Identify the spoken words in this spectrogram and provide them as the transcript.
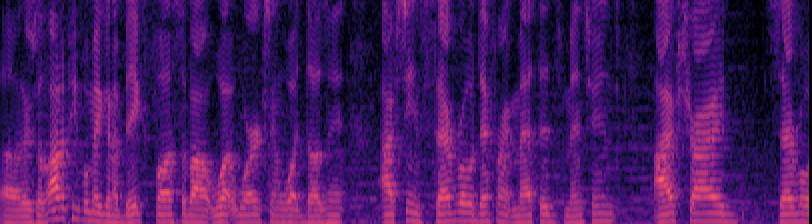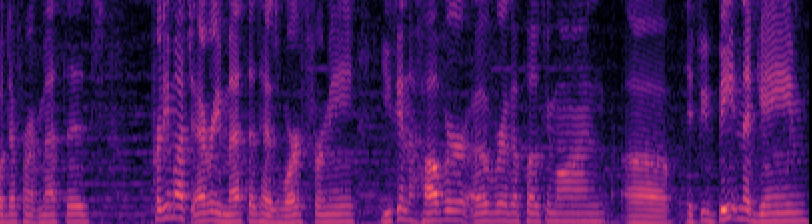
Uh, there's a lot of people making a big fuss about what works and what doesn't. I've seen several different methods mentioned. I've tried several different methods. Pretty much every method has worked for me. You can hover over the Pokemon. Uh, if you've beaten the game,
